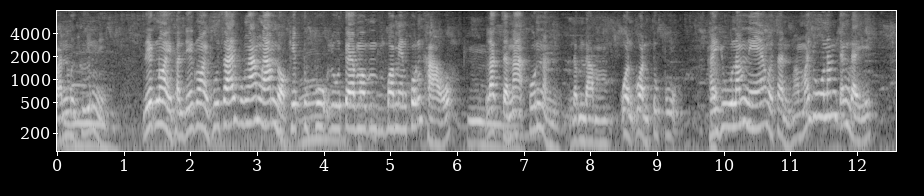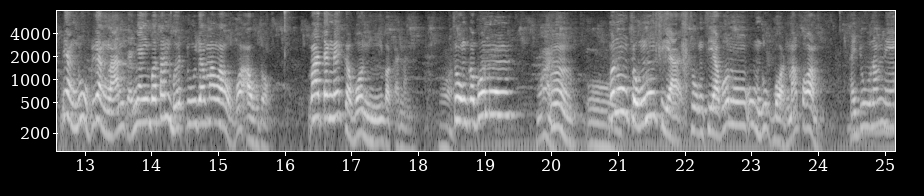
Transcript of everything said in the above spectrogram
ฝันเมื่อคืนนี่ เด็กน้อยพันเด็กน้อยผู้ชายผู้งามงามๆดอกเข็บตุปุอยู่แต่บ่บ่แม่นคนขาวลักษณะคนนั่นดำๆอ้วนๆตุปุให้อยู่น้ำแหน่ว่าซั่นว่ามาอยู่น้ำจังใดเลี้ยงลูกเลี้ยงหลานก็ใหญ่บ่ทันเบิดอยู่อย่ามาเว้าบ่เอาดอกว่าจังไดก็บ่หนีบักอันนั้นส่งก็บ่นุ่งว่าเออโอ้บ่นุ่งส่งนุ่งเสียส่งเสียบ่นุ่งอุ้มลูกบอลมาพร้อมให้อยู่น้ำแหน่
